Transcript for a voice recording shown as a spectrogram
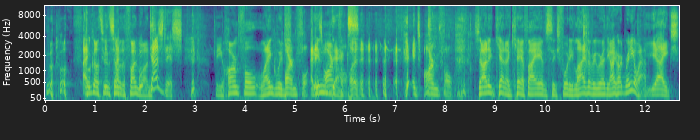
we'll go through some of the fun Who ones. does this? The harmful language Harmful. And it's index. harmful. it's harmful. John and Ken on KFI AM 640 live everywhere, the iHeartRadio app. Yikes.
